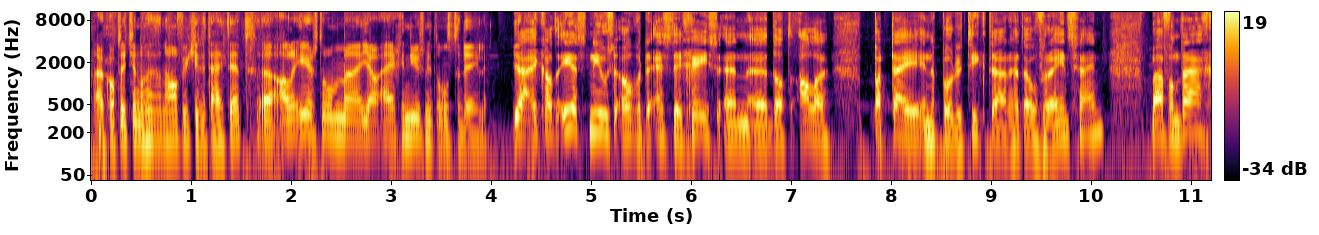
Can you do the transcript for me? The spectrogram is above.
Nou, ik hoop dat je nog net een half uurtje de tijd hebt. Eh, allereerst om eh, jouw eigen nieuws met ons te delen. Ja, ik had eerst nieuws over de SDG's... en eh, dat alle partijen in de politiek daar het over eens zijn. Maar vandaag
